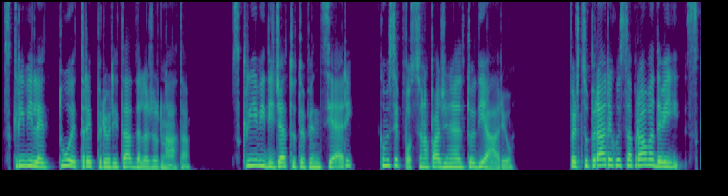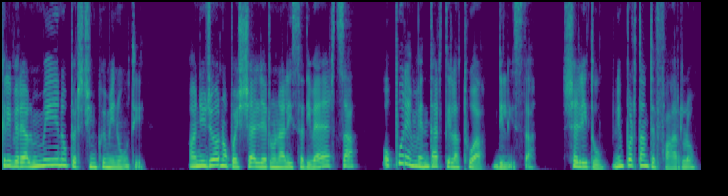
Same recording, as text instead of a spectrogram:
Scrivi le tue tre priorità della giornata. Scrivi di getto i tuoi pensieri come se fosse una pagina del tuo diario. Per superare questa prova devi scrivere almeno per 5 minuti. Ogni giorno puoi scegliere una lista diversa oppure inventarti la tua di lista. Scegli tu, l'importante è farlo.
